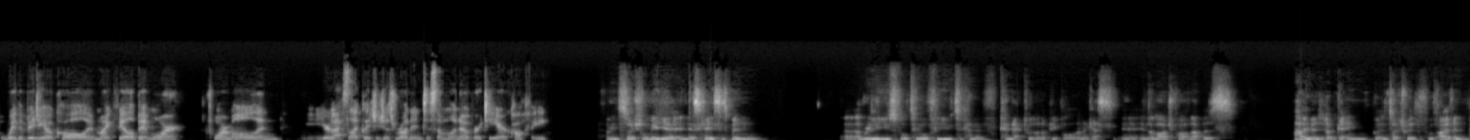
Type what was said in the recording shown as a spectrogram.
with a video call, it might feel a bit more formal and you're less likely to just run into someone over tea or coffee. I mean, social media in this case has been a really useful tool for you to kind of connect with other people. And I guess in a large part that was how you ended up getting put in touch with, with Ivan.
